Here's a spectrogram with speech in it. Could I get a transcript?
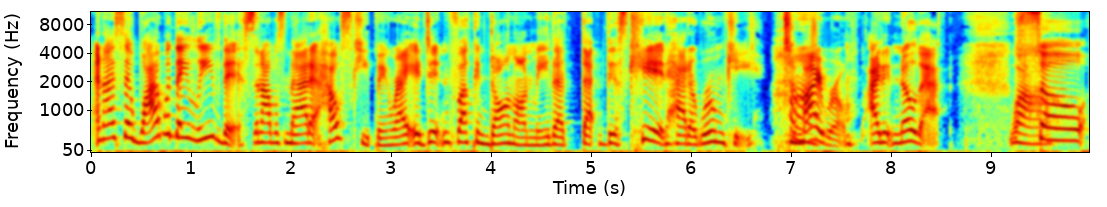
And I said, why would they leave this? And I was mad at housekeeping, right? It didn't fucking dawn on me that that this kid had a room key to my room. I didn't know that. Wow. So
